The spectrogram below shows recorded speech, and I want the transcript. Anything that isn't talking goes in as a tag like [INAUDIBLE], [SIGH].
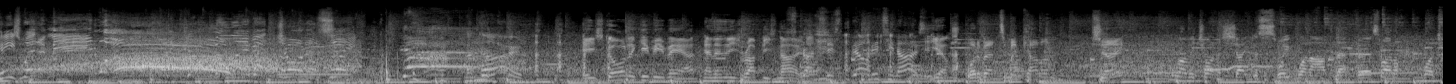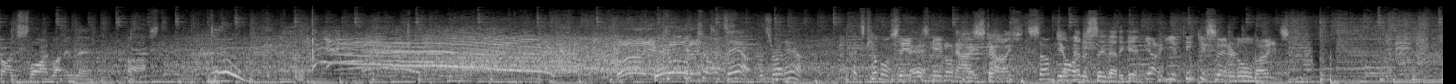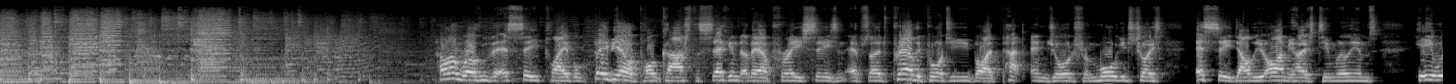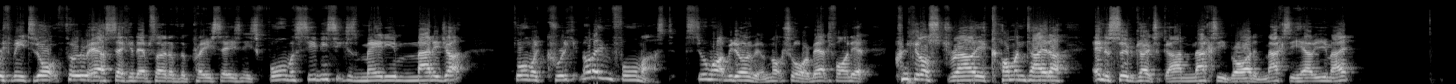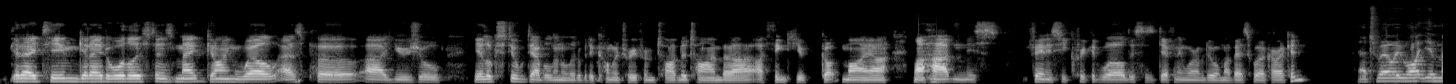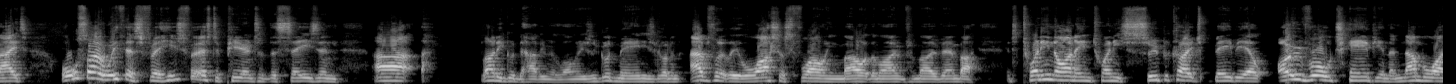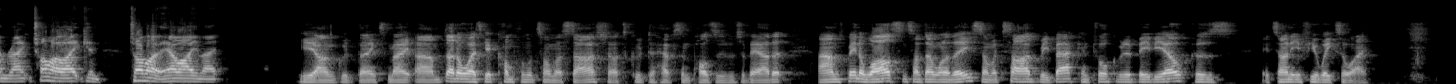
Keys went it, man! Whoa! believe it, Jordan C. [LAUGHS] No. He's gone to give him out, and then he's rubbed his nose. Rubbed his oh, itchy nose. Yeah. What about to McCullum, Shane? You might be trying to shake the sweet one after that first one. I might try and slide one in there fast. Well, you Yeah, called it. it's out. Let's run out. Let's come on, Sanders' head on No, the he's going. Sometimes, You'll never see that again. Yeah, you think you've seen it all, don't you? Hello and welcome to the SC Playbook BBL podcast, the second of our pre-season episodes, proudly brought to you by Pat and George from Mortgage Choice SCW. I'm your host Tim Williams. Here with me to talk through our second episode of the pre-season is former Sydney Sixers media manager, former cricket, not even former, st- still might be doing a bit, I'm not sure. About to find out. Cricket Australia commentator and a super coach gun, Maxi Bryden. Maxi, how are you, mate? G'day, Tim. G'day to all the listeners, mate. Going well as per uh, usual. Yeah, look, still dabble in a little bit of commentary from time to time, but uh, I think you've got my uh, my heart in this fantasy cricket world. This is definitely where I'm doing my best work, I reckon. That's where we want you, mate. Also with us for his first appearance of the season. Uh, bloody good to have him along. He's a good man. He's got an absolutely luscious flowing mow at the moment for November. It's 2019-20 Supercoach BBL overall champion, the number one ranked Thommo Aitken. Thommo, how are you, mate? Yeah, I'm good, thanks, mate. Um, don't always get compliments on my stars, so it's good to have some positives about it. Um, it's been a while since I've done one of these, so I'm excited to be back and talk a bit of BBL because it's only a few weeks away.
